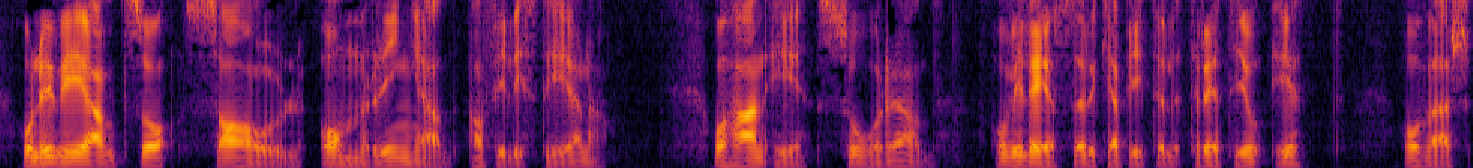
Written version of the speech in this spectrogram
Och nu är alltså Saul omringad av filisteerna och han är sårad. Och vi läser kapitel 31 och vers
